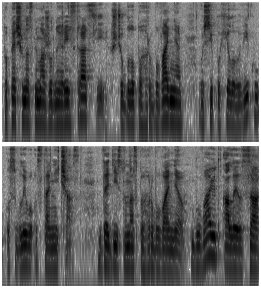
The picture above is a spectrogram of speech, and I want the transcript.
По-перше, у нас немає жодної реєстрації, що було пограбування осіб похилого віку, особливо останній час, де дійсно у нас пограбування бувають, але за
